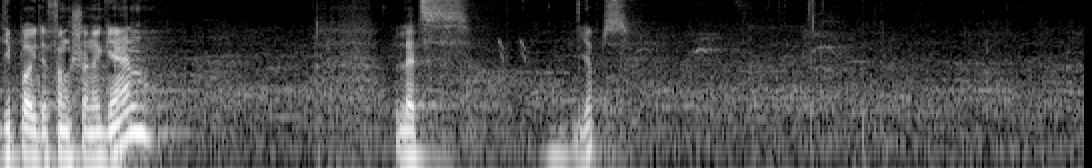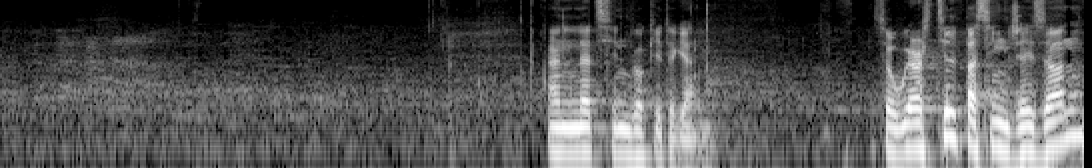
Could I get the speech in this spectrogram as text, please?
deploy the function again. Let's, yep. And let's invoke it again. So we are still passing JSON.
